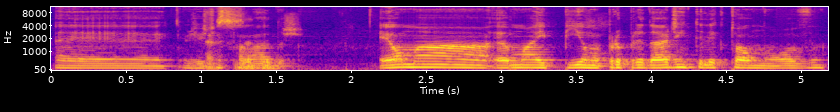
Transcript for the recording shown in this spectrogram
É, a gente tinha falado é uma, é uma IP, é uma propriedade intelectual nova.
